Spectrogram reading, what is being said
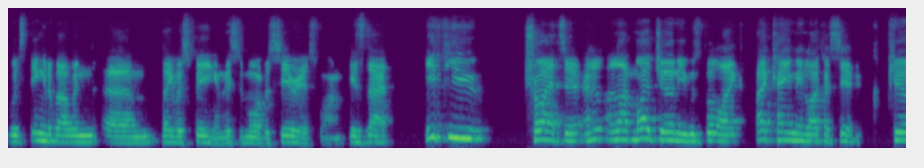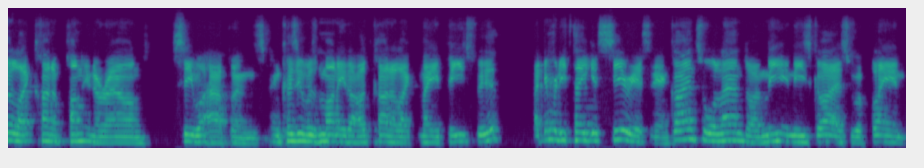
was thinking about when um, they were speaking. This is more of a serious one. Is that if you try to and like my journey was, but like I came in, like I said, pure like kind of punting around, see what happens, and because it was money that I'd kind of like made peace with, I didn't really take it seriously. And going to Orlando and meeting these guys who were playing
